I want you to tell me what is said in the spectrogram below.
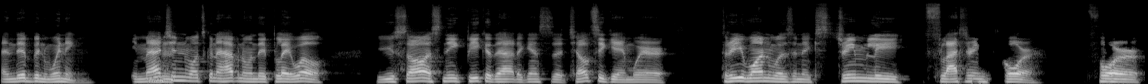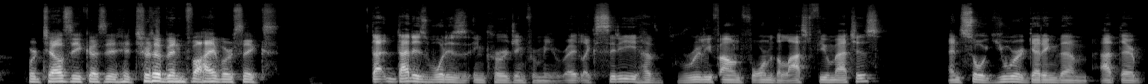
and they've been winning. Imagine mm-hmm. what's going to happen when they play well. You saw a sneak peek of that against the Chelsea game where 3-1 was an extremely flattering score for for Chelsea because it, it should have been 5 or 6 that that is what is encouraging for me, right? Like City have really found form in the last few matches, and so you were getting them at their.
